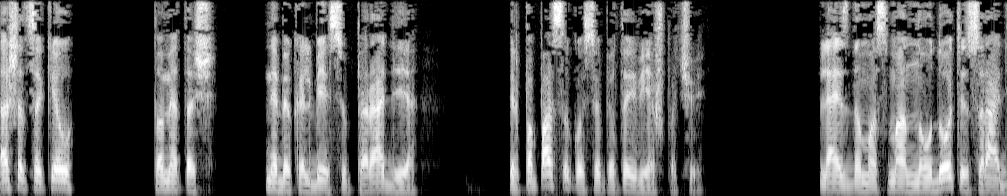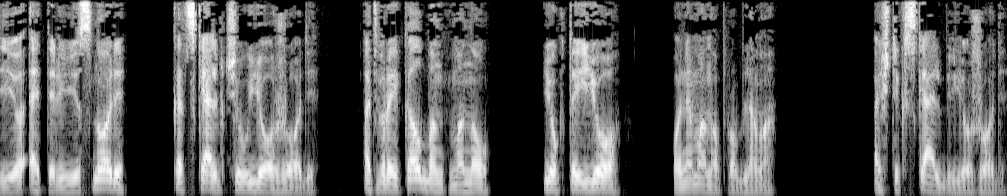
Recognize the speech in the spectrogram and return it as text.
Aš atsakiau, tuomet aš nebekalbėsiu per radiją ir papasakosiu apie tai viešpačiui leisdamas man naudotis radio eteriu, jis nori, kad skelbčiau jo žodį. Atvirai kalbant, manau, jog tai jo, o ne mano problema. Aš tik skelbiu jo žodį.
